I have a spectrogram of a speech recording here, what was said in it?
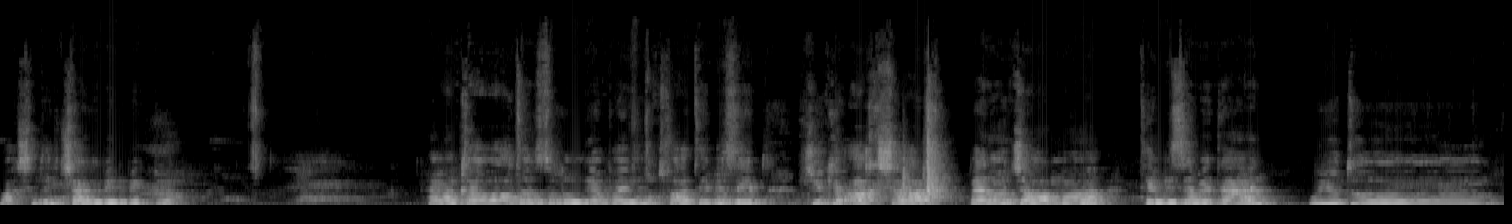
Bak şimdi içeride beni bekliyor. Hemen kahvaltı hazırlığını yapayım, mutfağı temizleyeyim. Çünkü akşam ben ocağımı temizlemeden uyudum.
